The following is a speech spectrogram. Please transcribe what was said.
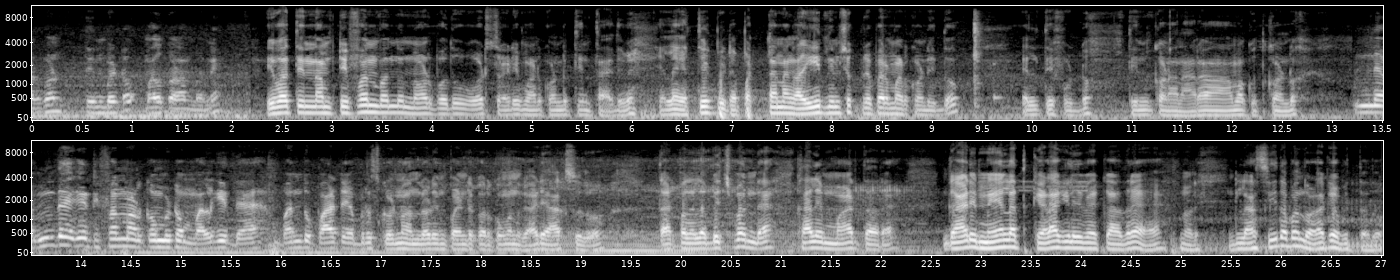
ಮಾಡ್ಕೊಂಡು ತಿನ್ಬಿಟ್ಟು ಮಲ್ಕೊಳ್ಳೋಣ ಬನ್ನಿ. ಇವತ್ತಿನ ನಮ್ಮ ಟಿಫನ್ ಬಂದು ನೋಡ್ಬೋದು, ಓಟ್ಸ್ ರೆಡಿ ಮಾಡಿಕೊಂಡು ತಿಂತಾ ಇದ್ದೀವಿ ಎಲ್ಲ ಎತ್ತಿಟ್ಬಿಟ್ಟೆ ಪಟ್ಟ ನಂಗೆ ಐದು ನಿಮಿಷಕ್ಕೆ ಪ್ರಿಪೇರ್ ಮಾಡ್ಕೊಂಡಿದ್ದು ಹೆಲ್ತಿ ಫುಡ್ಡು ತಿನ್ಕೊಳ್ಳೋಣ ಆರಾಮಾಗಿ ಕುತ್ಕೊಂಡು. ನೆಮ್ಮದಿಯಾಗಿ ಟಿಫನ್ ಮಾಡ್ಕೊಂಡ್ಬಿಟ್ಟು ಮಲಗಿದ್ದೆ. ಬಂದು ಪಾರ್ಟಿ ಎಬ್ಬರಿಸ್ಕೊಂಡು ಅನ್ಲೋಡಿಂಗ್ ಪಾಯಿಂಟ್ ಕರ್ಕೊಂಬಂದು ಗಾಡಿ ಹಾಕ್ಸಿದ್ರು. ತಾಟ್ಪಲ್ಲೆಲ್ಲ ಬಿಚ್ಚಿ ಬಂದೆ, ಖಾಲಿ ಮಾಡ್ತಾರೆ. ಗಾಡಿ ಮೇಲತ್ತು ಕೆಳಗಿಳಿಬೇಕಾದ್ರೆ ನೋಡಿ ಗ್ಲಾಸ್ ಸೀದಾ ಬಂದು ಒಳಗೆ ಬಿತ್ತದು.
